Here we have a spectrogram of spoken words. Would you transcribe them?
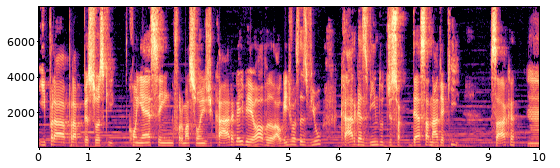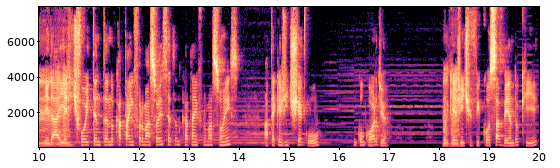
ir para pessoas que conhecem informações de carga e vê, ó, oh, alguém de vocês viu cargas vindo disso, dessa nave aqui, saca? Uhum. E daí a uhum. gente foi tentando catar informações, tentando catar informações, até que a gente chegou em Concórdia. Porque uhum. a gente ficou sabendo que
